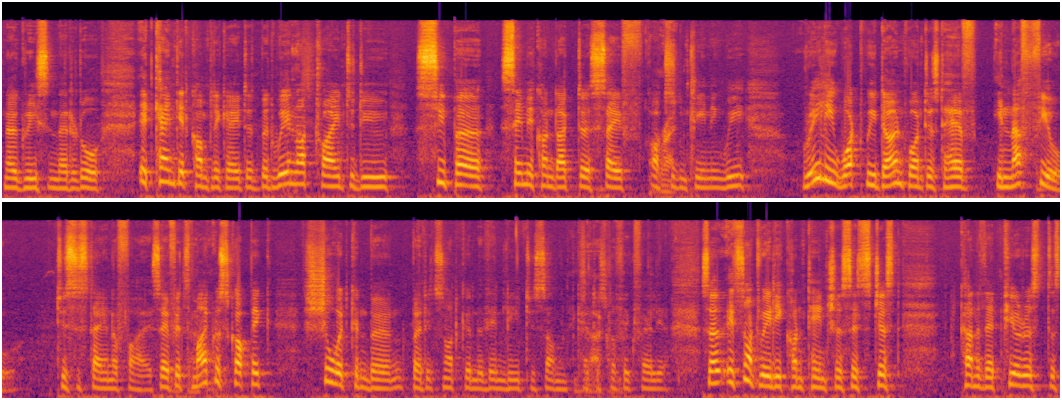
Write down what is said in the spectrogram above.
no grease in that at all. It can get complicated, but we're not trying to do super semiconductor safe oxygen cleaning. We really, what we don't want is to have enough fuel to sustain a fire. So if it's Exactly. microscopic, sure it can burn, but it's not going to then lead to some Exactly. catastrophic failure. So it's not really contentious. It's just kind of that purist dis-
